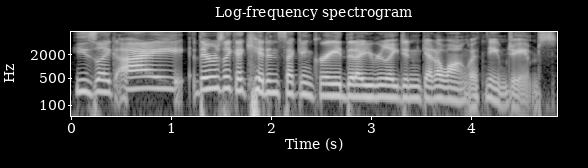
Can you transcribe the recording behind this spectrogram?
He's like, "I there was like a kid in second grade that I really didn't get along with named James."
